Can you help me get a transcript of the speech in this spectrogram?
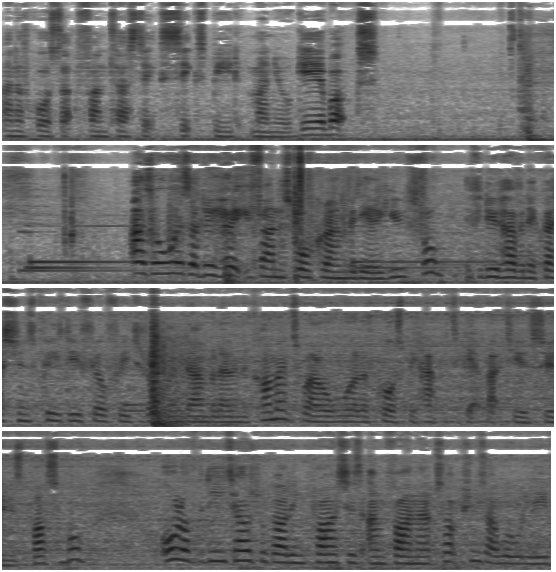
and of course that fantastic six-speed manual gearbox. As always I do hope you found this walk around video useful. If you do have any questions please do feel free to drop them down below in the comments where I will of course be happy to get back to you as soon as possible. All of the details regarding prices and finance options I will leave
